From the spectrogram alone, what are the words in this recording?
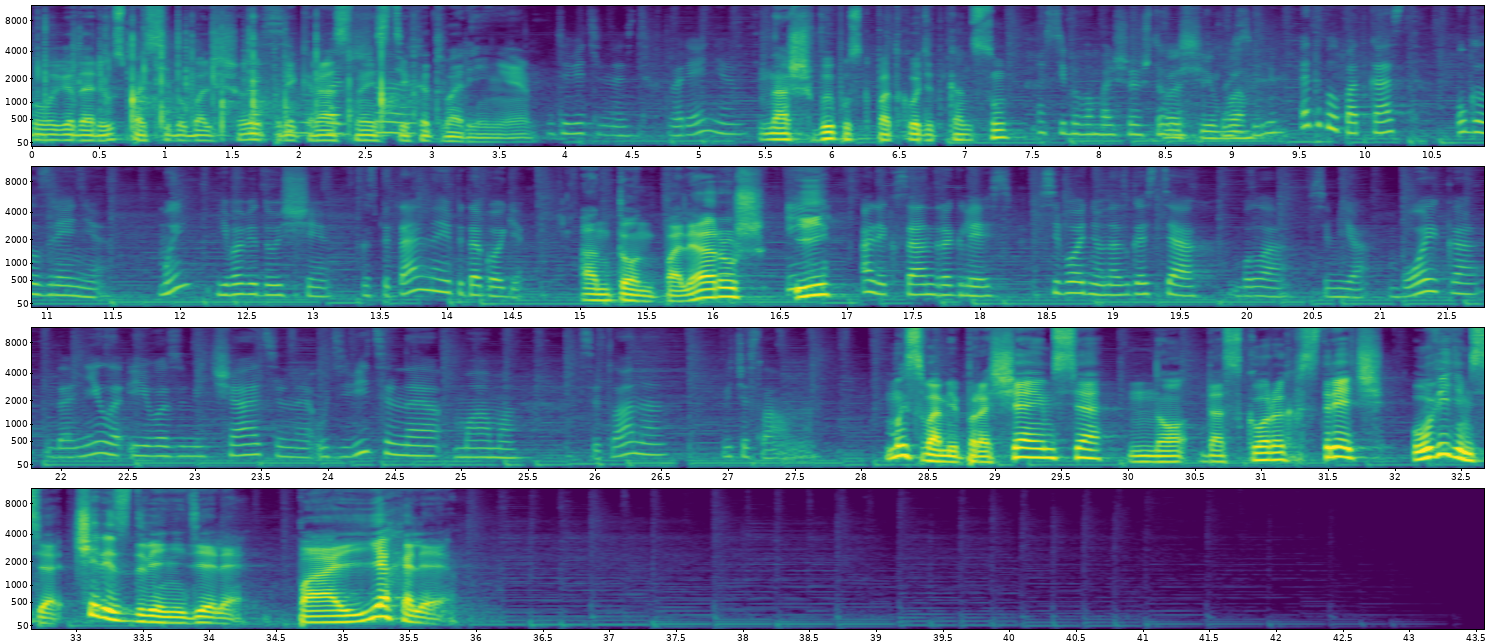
Благодарю, спасибо большое. Спасибо Прекрасное большое. стихотворение. Удивительное стихотворение. Наш выпуск подходит к концу. Спасибо вам большое, что Спасибо. вы пригласили. Это был подкаст «Угол зрения». Мы, его ведущие, госпитальные педагоги. Антон Поляруш и... Александра Глесь. Сегодня у нас в гостях была семья Бойко, Данила и его замечательная, удивительная мама Светлана Вячеславовна. Мы с вами прощаемся, но до скорых встреч. Увидимся через две недели. Поехали!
